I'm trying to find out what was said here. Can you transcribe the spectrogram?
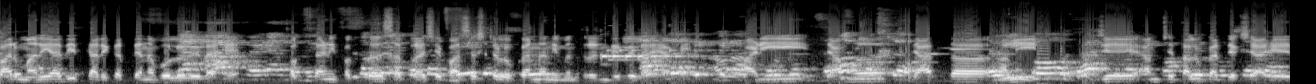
फार मर्यादित कार्यकर्त्यांना बोलवलेलं आहे. फक्त आणि फक्त सतराशे पासष्ट लोकांना निमंत्रण दिलेलं आहे आम्ही. आणि त्यामुळं त्यात आम्ही जे आमचे तालुका अध्यक्ष आहेत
